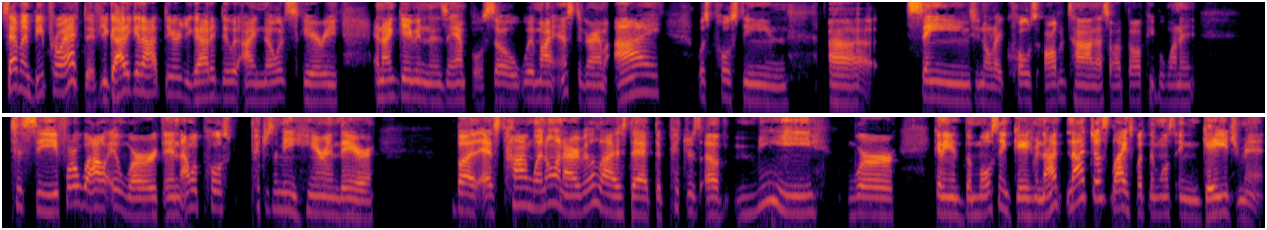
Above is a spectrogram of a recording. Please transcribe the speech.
Seven, be proactive. You got to get out there. You got to do it. I know it's scary. And I gave you an example. So with my Instagram, I was posting uh, sayings, you know, like quotes all the time. That's what I thought people wanted to see. For a while, it worked. And I would post pictures of me here and there. But as time went on, I realized that the pictures of me were getting the most engagement, not not just likes, but the most engagement.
